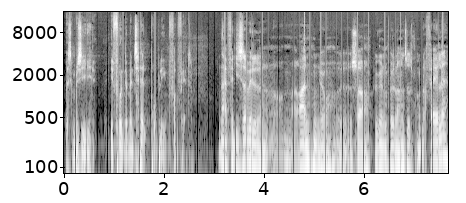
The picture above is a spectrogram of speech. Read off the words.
hvad skal man sige, et fundamentalt problem for Fed. Nej, fordi så vil renten jo øh, så begynde på et eller andet tidspunkt at falde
